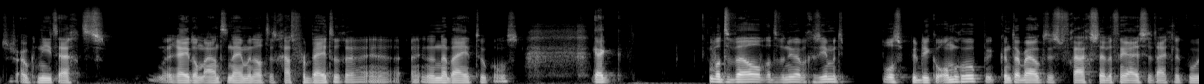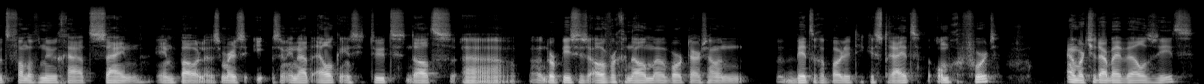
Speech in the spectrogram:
Is ook niet echt reden om aan te nemen dat het gaat verbeteren in de nabije toekomst. Kijk, wat, wel, wat we nu hebben gezien met die Poolse publieke omroep. Je kunt daarbij ook dus de vraag stellen van ja, is het eigenlijk hoe het vanaf nu gaat zijn in Polen? Maar is, is inderdaad elk instituut dat eh, door PiS is overgenomen, wordt daar zo'n bittere politieke strijd omgevoerd. En wat je daarbij wel ziet,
